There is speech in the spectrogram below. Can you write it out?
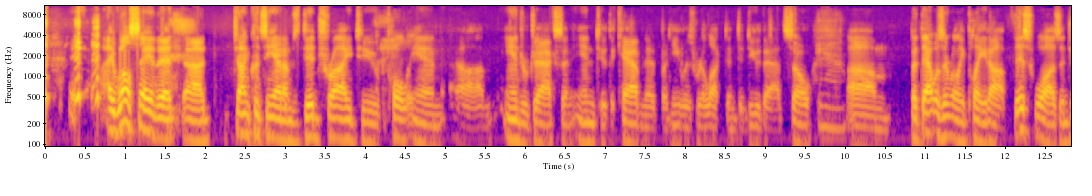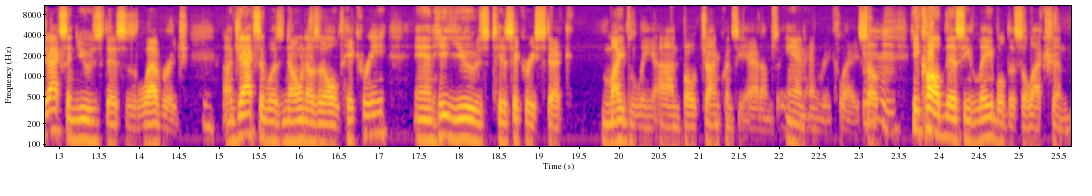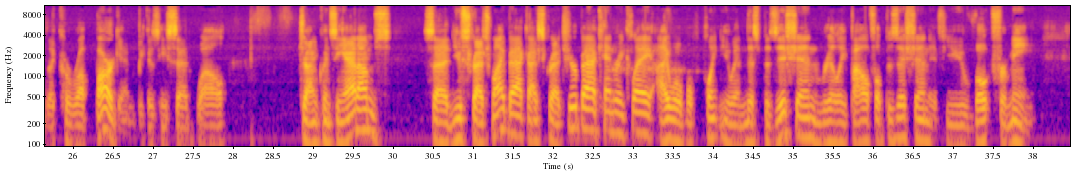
I will say that uh, John Quincy Adams did try to pull in um, Andrew Jackson into the cabinet, but he was reluctant to do that. So, Yeah. um, but that wasn't really played up. This was, and Jackson used this as leverage. Uh, Jackson was known as an old hickory, and he used his hickory stick mightily on both John Quincy Adams and Henry Clay. So Mm. he called this, he labeled this election the corrupt bargain because he said, well, John Quincy Adams said, You scratch my back, I scratch your back, Henry Clay. I will appoint you in this position, really powerful position, if you vote for me.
